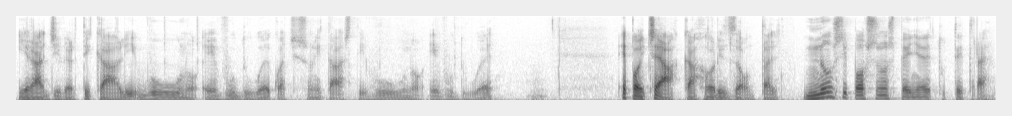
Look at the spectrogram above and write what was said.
i raggi verticali V1 e V2, qua ci sono i tasti V1 e V2, e poi c'è H horizontal. Non si possono spegnere tutte e tre.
